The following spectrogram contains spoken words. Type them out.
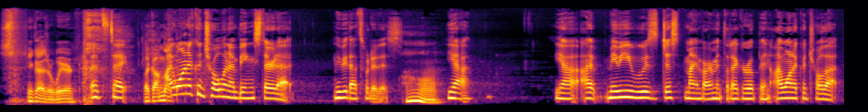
like, you guys are weird. that's tight. Like I'm like, I want to control when I'm being stared at. Maybe that's what it is. oh, Yeah. Yeah, I maybe it was just my environment that I grew up in. I want to control that.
